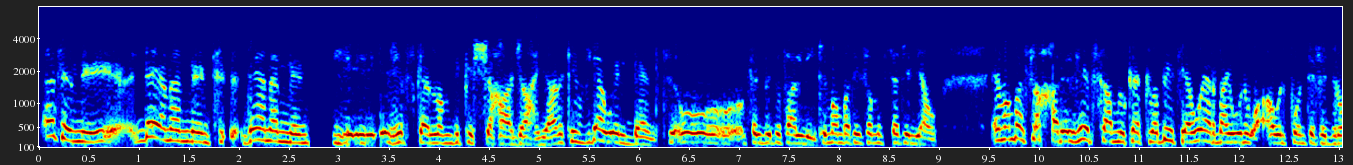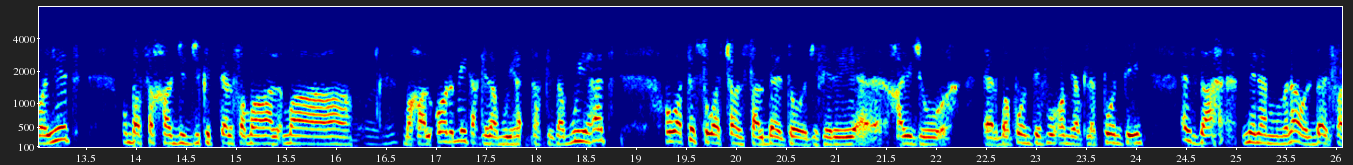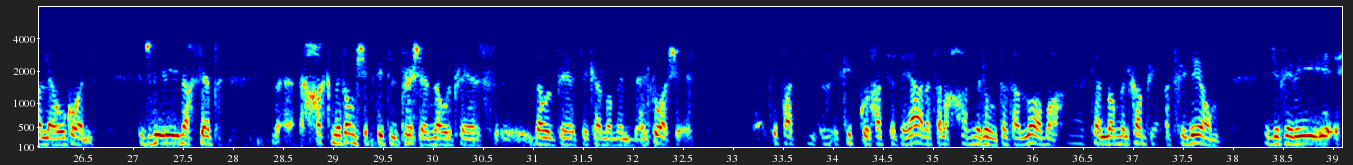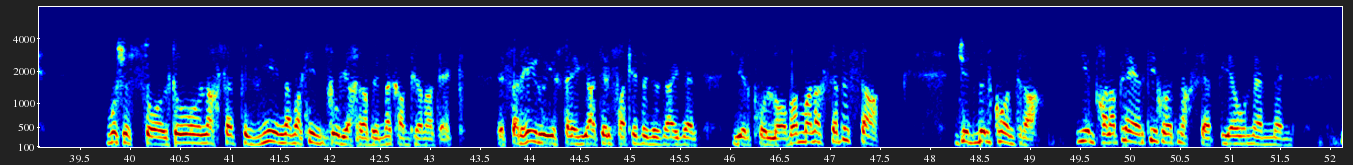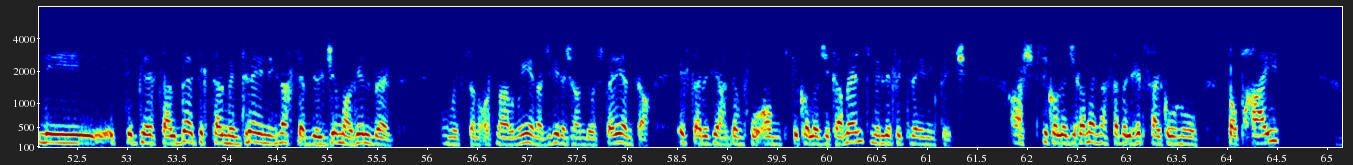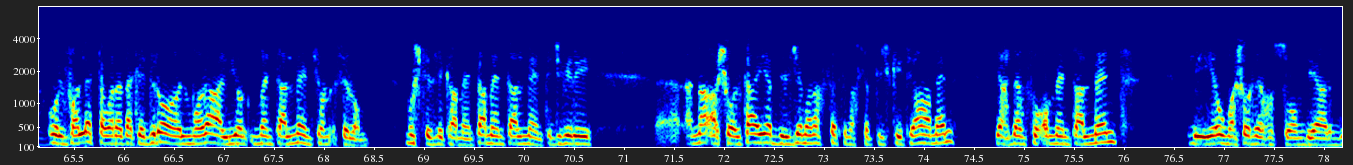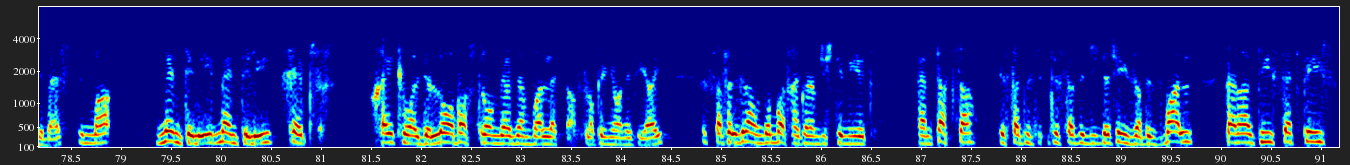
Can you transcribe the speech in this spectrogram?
Għatimni, dejjem emment, dejjem emment jħifs kellhom dik ix-xi aħjar kif bdew il-belt u fil-bidu tal-lik imma mbagħad jisom issetiljaw. Imma mbagħad l-aħħar il-ħifs għamlu ketlobit jew erba' jkunu waqgħu il-punti fid-drojiet u mbagħad saħħar ġiġġik it-telfa maħal qormi ta' kitab wieħed u għattissu ċans tal-belt u ġifieri eh, ħajġu erba' punti fuqhom jew tliet punti, iżda minn hemm minn il belt fallew ukoll. Ġifieri naħseb ħakmetom xi ftit il-pressure daw il-players daw il-players li kellhom il-belt għax kif kulħadd se jara sal-aħħar minuta tal-logħba kellhom il-kampjonat f'idejhom. Ġifieri mhux is-soltu naħseb fi żmienna ma kien żgur jaħrab inna kampjonat hekk. Issa rħilu jista' jagħti il-fatt li designer jirbħu l-logħba, ma naħseb issa ġid bil-kontra. Jien bħala plejer kieku qed naħseb jew nemmen li t-players tal-bet iktar minn training naħseb lil Ġimma Gilbert u mistan qot jiena jena ġviri xandu esperienza, iktar jaħdem fuqhom psikologikament mill-li fi training pitch għax psikologikament nasab il-ħibsa jkunu top high u l-valletta wara dak id-dro l-moral mentalment jonqsilhom, mhux fiżikament, ta' mentalment. Ġifieri eh, naqa xogħol tajjeb dil-ġimgħa naħseb naħseb tixkit jagħmel, jaħdem fuqhom mentalment li huma xorta jħossuhom di are the best, imma mentally, mentally, ħibs ħajklu għal dil-logħba stronger than Valletta, fl-opinjoni tiegħi. Issa fil-ground mbagħad ħajkun hemm ġixtimijiet hemm tazza, tista' tiġi deċiża biżball, penalty, set piece,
